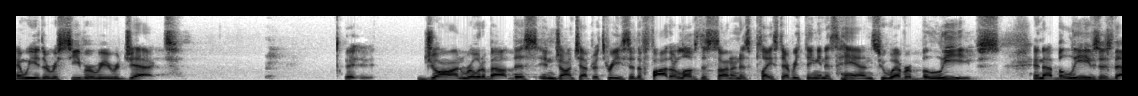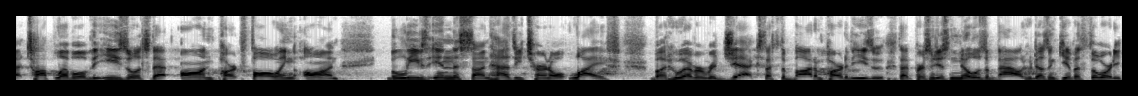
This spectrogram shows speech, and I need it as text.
And we either receive or we reject. John wrote about this in John chapter 3. He said, The Father loves the Son and has placed everything in his hands. Whoever believes, and that believes is that top level of the easel, it's that on part, falling on, believes in the Son has eternal life. But whoever rejects, that's the bottom part of the easel, that person just knows about, who doesn't give authority,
